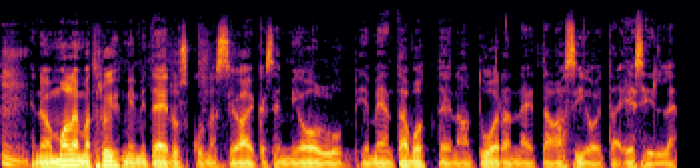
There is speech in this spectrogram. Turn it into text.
Mm. Ja ne on molemmat ryhmiä, mitä eduskunnassa jo aikaisemmin ollut ja meidän tavoitteena on tuoda näitä asioita esille.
